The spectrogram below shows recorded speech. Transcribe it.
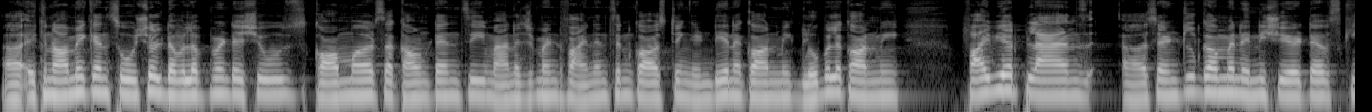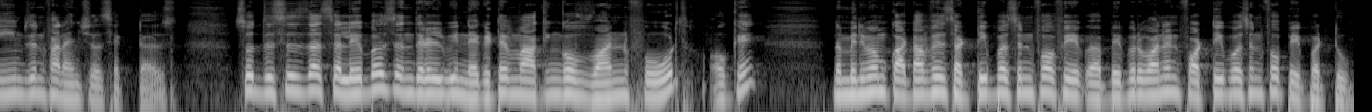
uh, economic and social development issues, commerce, accountancy, management, finance and costing, Indian economy, global economy, five-year plans, uh, central government initiatives, schemes and financial sectors. So this is the syllabus and there will be negative marking of one fourth. Okay. The minimum cutoff is 30% for uh, paper one and 40% for paper two.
